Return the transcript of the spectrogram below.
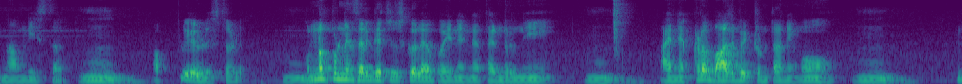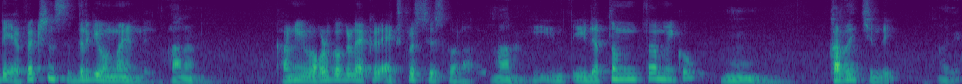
నామినీ ఇస్తారు ఉమ్, అప్పుడు ఏడుస్తాడు. ఉన్నప్పుడు నేను సరిగ్గా చూసుకోలేకపోయినా నా తండ్రిని. ఆయన ఎక్కడో బాధ పెట్టుంటానేమో. అంటే ఎఫెక్షన్స్ ఇద్దరికీ ఉన్నాయండి. అవునండి. కానీ ఒకరికొకరు ఎక్కడ ఎక్స్ప్రెస్ చేసుకోవాలా? ఈ- డెప్త్ అంతా మీకు కథ ఇచ్చింది. అది.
